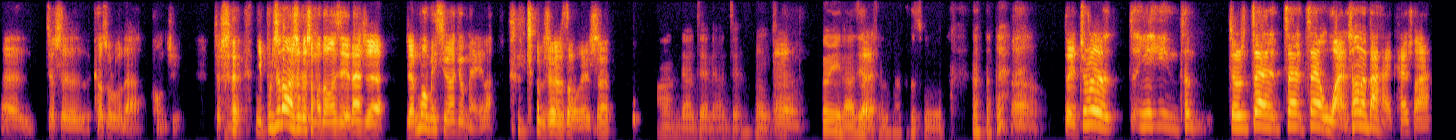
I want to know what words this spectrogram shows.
呃，就是克苏鲁的恐惧，就是你不知道是个什么东西，但是人莫名其妙就没了，这不就是这么回事？啊，了解了解，嗯嗯，终于了解了什么叫克苏鲁。嗯，对，就是因因他。就是在在在晚上的大海开船，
